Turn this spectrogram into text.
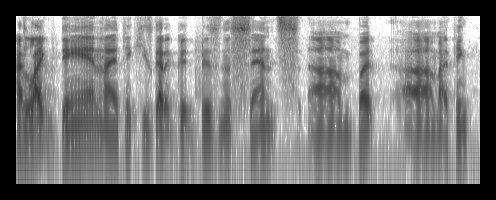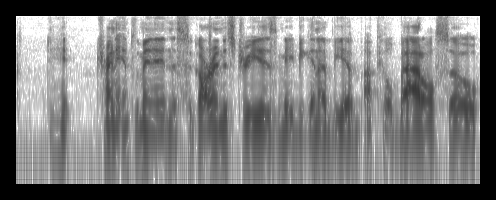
I like Dan, and I think he's got a good business sense. Um, but um, I think h- trying to implement it in the cigar industry is maybe going to be an uphill battle. So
